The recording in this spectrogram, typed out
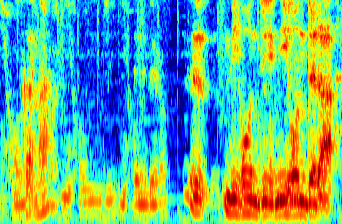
日本かな？日本人？日本寺？う日本人日本寺。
